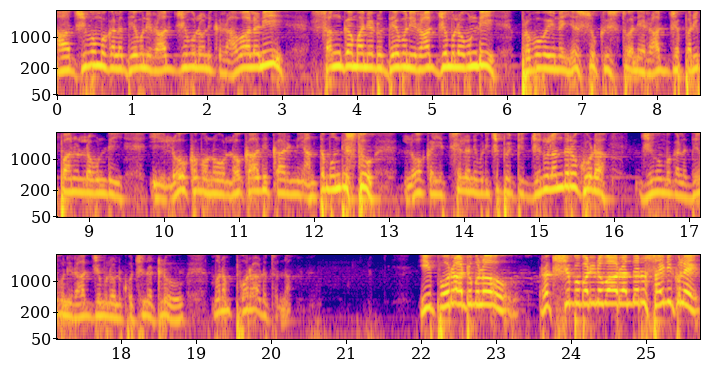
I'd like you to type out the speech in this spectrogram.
ఆ జీవము గల దేవుని రాజ్యములోనికి రావాలని సంగమనుడు దేవుని రాజ్యములో ఉండి ప్రభువైన యేసుక్రీస్తు అనే రాజ్య పరిపాలనలో ఉండి ఈ లోకమును లోకాధికారిని అంతమొందిస్తూ లోక ఇచ్చలను విడిచిపెట్టి జనులందరూ కూడా జీవము గల దేవుని రాజ్యములోనికి వచ్చినట్లు మనం పోరాడుతున్నాం. ఈ పోరాటములో రక్షింపబడిన వారందరూ సైనికులే.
